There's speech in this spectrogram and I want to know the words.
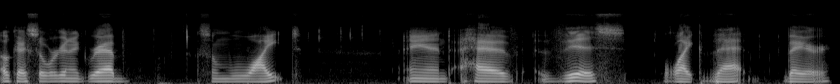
Okay, so we're gonna grab some white and have this like that there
